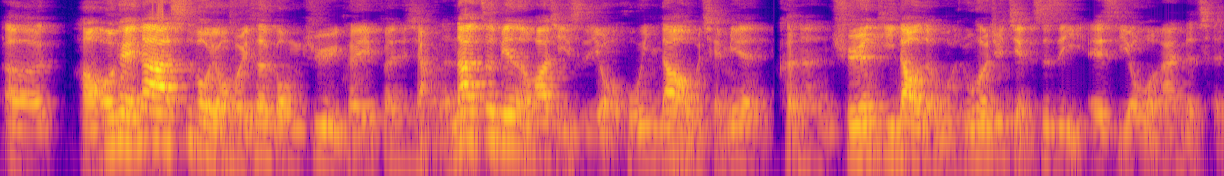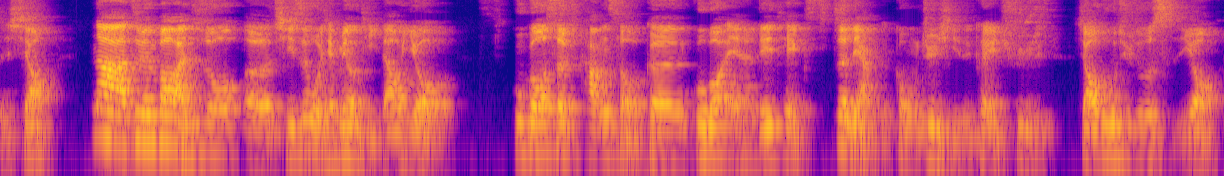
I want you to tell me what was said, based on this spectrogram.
呃，好，OK，那是否有回测工具可以分享的？那这边的话，其实有呼应到我前面可能学员提到的，我如何去检视自己 SEO 文案的成效。那这边包含是说，呃，其实我前面有提到有 Google Search Console 跟 Google Analytics 这两个工具，其实可以去交互去做使用。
